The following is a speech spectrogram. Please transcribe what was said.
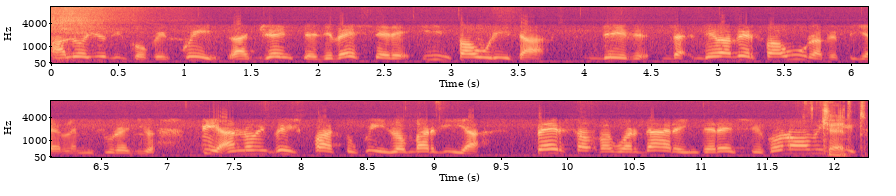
Allora io dico che qui la gente deve essere impaurita deve, deve aver paura per pigliare le misure di... Qui hanno fatto qui in Lombardia per salvaguardare interessi economici certo,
